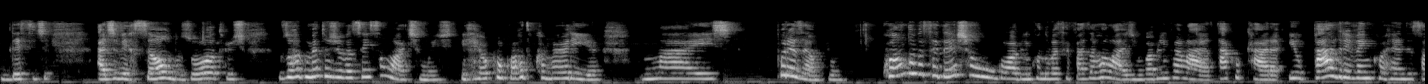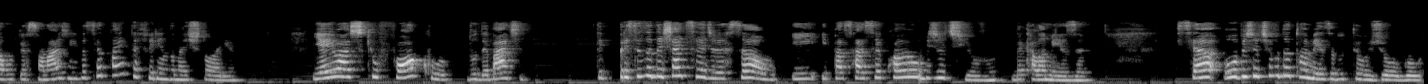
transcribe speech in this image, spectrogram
decidir a diversão dos outros. Os argumentos de vocês são ótimos, e eu concordo com a maioria. Mas, por exemplo, quando você deixa o Goblin, quando você faz a rolagem, o Goblin vai lá, ataca o cara, e o padre vem correndo e salva o personagem, você está interferindo na história. E aí eu acho que o foco do debate precisa deixar de ser a diversão e, e, passar a ser qual é o objetivo daquela mesa. Se a, o objetivo da tua mesa, do teu jogo,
